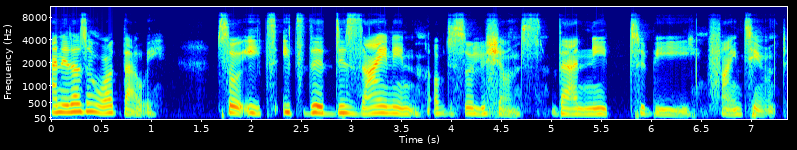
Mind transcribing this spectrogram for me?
And it doesn't work that way. So it's it's the designing of the solutions that need to be fine-tuned.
